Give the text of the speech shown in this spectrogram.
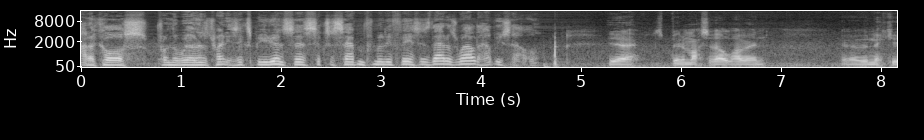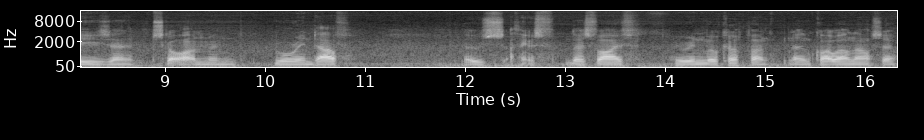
And of course, from the Wales 20s experience, there's six or seven familiar faces there as well to help you settle. Yeah, it's been a massive help having, you know, the Nickies, and Scott Otten and Rory and Dav. Those, I think it was those five who were in World Cup. I know them quite well now, so it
